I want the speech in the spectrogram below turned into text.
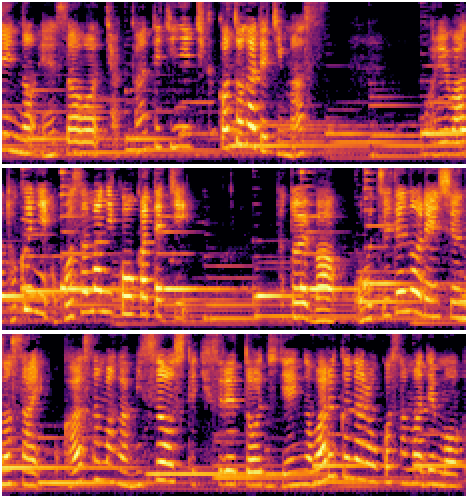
身の演奏を客観的に聞くことができます。これは特にお子様に効果的。例えばお家での練習の際お母様がミスを指摘すると機嫌が悪くなるお子様でも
